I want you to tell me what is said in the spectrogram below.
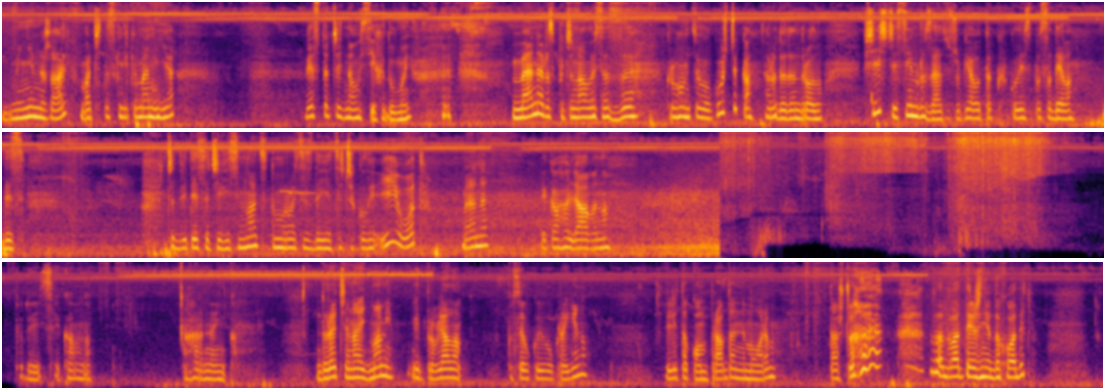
мені не жаль, бачите, скільки в мене є. Вистачить на усіх, думаю. У мене розпочиналося з кругом цього кущика рододендрону 6 чи 7 розеточок. Я отак колись посадила. Десь чи 2018 році, здається, чи коли. І от в мене яка галявина. Подивіться, яка вона гарненька. До речі, навіть мамі відправляла посилкою в Україну літаком, правда, не морем. Та що за два тижні доходить.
